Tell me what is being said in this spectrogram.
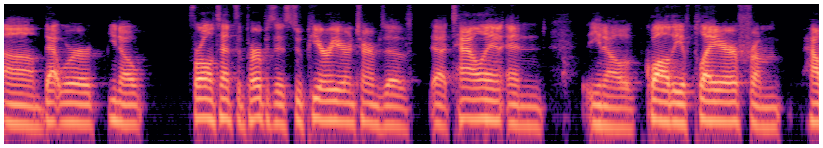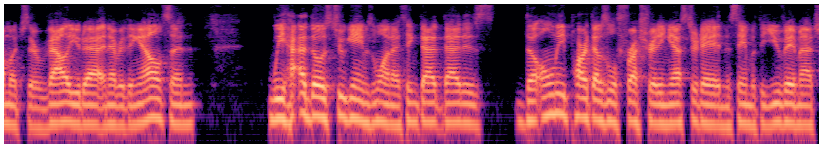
um, that were, you know, for all intents and purposes, superior in terms of uh, talent and you know quality of player from how much they're valued at and everything else. And we had those two games won. I think that that is the only part that was a little frustrating yesterday, and the same with the Juve match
